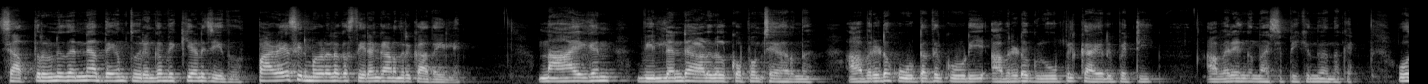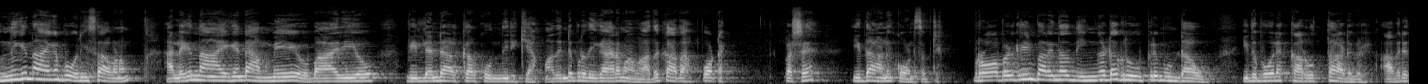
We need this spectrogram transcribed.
ശത്രുവിന് തന്നെ അദ്ദേഹം തുരങ്കം വെക്കുകയാണ് ചെയ്തത്. പഴയ സിനിമകളിലൊക്കെ സ്ഥിരം കാണുന്നൊരു കഥയില്ലേ? നായകൻ വില്ലന്റെ ആളുകൾക്കൊപ്പം ചേർന്ന് അവരുടെ കൂട്ടത്തിൽ കൂടി അവരുടെ ഗ്രൂപ്പിൽ കയറിപ്പറ്റി അവരെ അങ്ങ് നശിപ്പിക്കുന്നു എന്നൊക്കെ. ഒന്നുകിൽ നായകൻ പോലീസ് ആവണം അല്ലെങ്കിൽ നായകന്റെ അമ്മയോ ഭാര്യയോ വില്ലന്റെ ആൾക്കാർക്ക് ഒന്നിരിക്കാം. അതിന്റെ പ്രതികാരമാവാം. അത് കഥ. പോട്ടെ. പക്ഷേ ഇതാണ് കോൺസെപ്റ്റ് റോബർട്ട് ഗ്രീൻ പറയുന്നത് നിങ്ങളുടെ ഗ്രൂപ്പിലും ഉണ്ടാവും. ഇതുപോലെ കറുത്ത ആടുകൾ അവരെ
